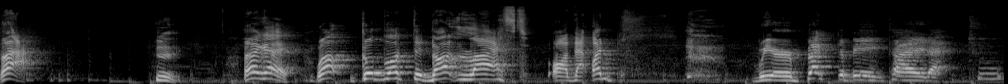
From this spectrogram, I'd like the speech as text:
Ah! Hmm. Okay, well, good luck did not last on that one. We are back to being tied at two.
